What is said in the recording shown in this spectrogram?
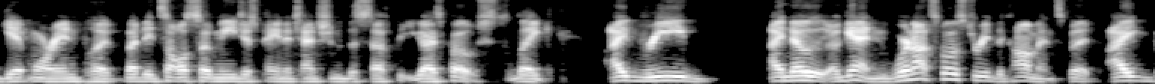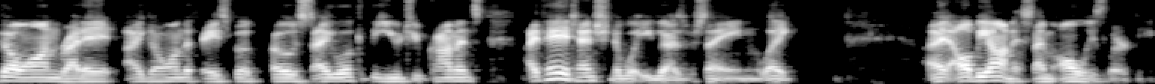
get more input, but it's also me just paying attention to the stuff that you guys post. Like I read, I know again, we're not supposed to read the comments, but I go on Reddit, I go on the Facebook post, I look at the YouTube comments, I pay attention to what you guys are saying. Like I, I'll be honest, I'm always lurking.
